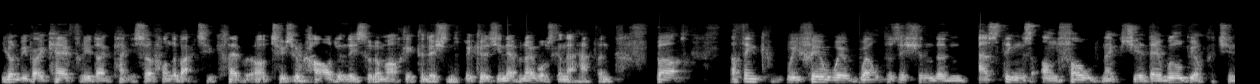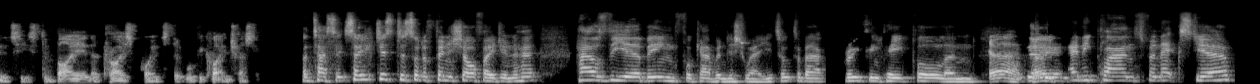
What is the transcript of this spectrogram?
You've got to be very careful you don't pat yourself on the back too clever or too, too hard in these sort of market conditions because you never know what's going to happen. But I think we feel we're well positioned, and as things unfold next year, there will be opportunities to buy in at price points that will be quite interesting. Fantastic. So, just to sort of finish off, Adrian, how, how's the year been for Cavendish Ware? You talked about recruiting people, and yeah, uh, any plans for next year?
